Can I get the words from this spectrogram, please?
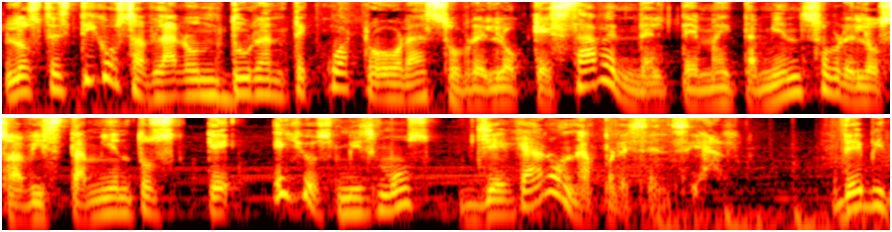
Los testigos hablaron durante cuatro horas sobre lo que saben del tema y también sobre los avistamientos que ellos mismos llegaron a presenciar. David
